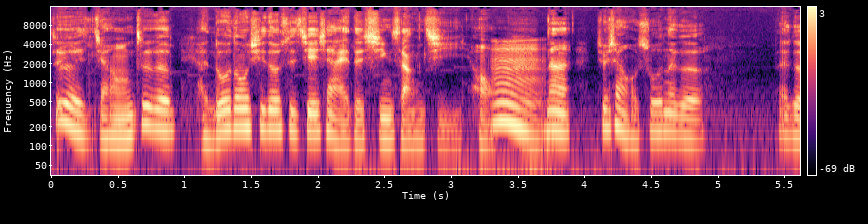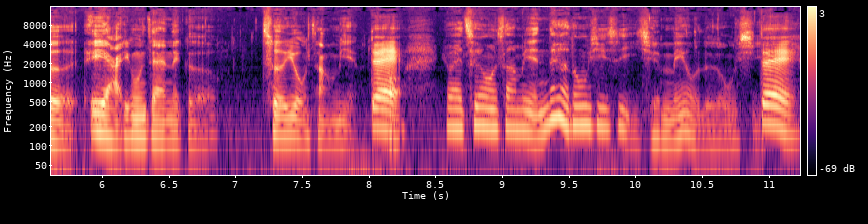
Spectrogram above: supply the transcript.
这个讲这个很多东西都是接下来的新商机哈。哦、嗯，那就像我说那个那个 AR 用在那个车用上面，对，用在车用上面，那个东西是以前没有的东西，对，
